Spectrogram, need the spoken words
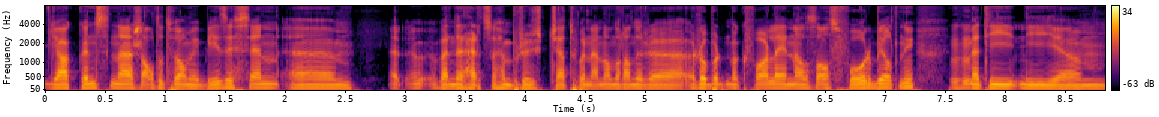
ja, kunstenaars altijd wel mee bezig zijn. Ehm eh, Werner Herzog en Bruce Chatwin en onder andere eh, Robert McFarlane als, als voorbeeld nu. Mhm. Met die, die ehm,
